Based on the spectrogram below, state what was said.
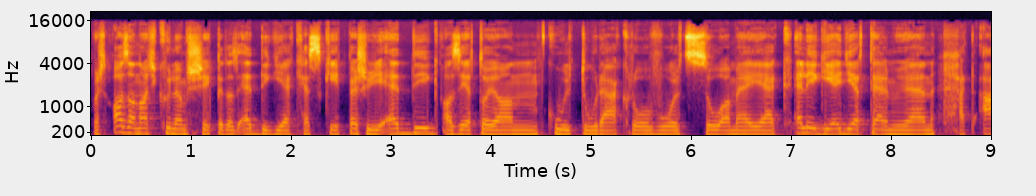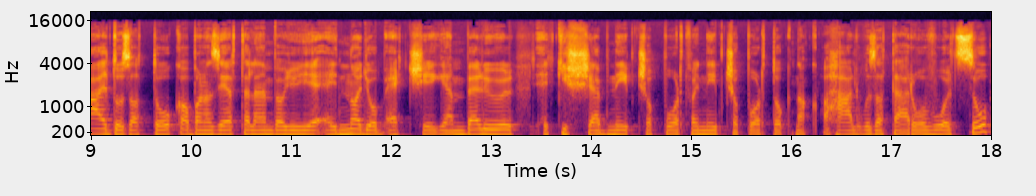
Most az a nagy különbség például az eddigiekhez képest, ugye eddig azért olyan kultúrákról volt szó, amelyek eléggé egyértelműen hát áldozatok abban az értelemben, hogy ugye egy nagyobb egységen belül egy kisebb népcsoport vagy népcsoportoknak a hálózatáról volt szó,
